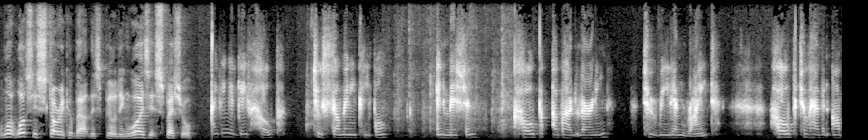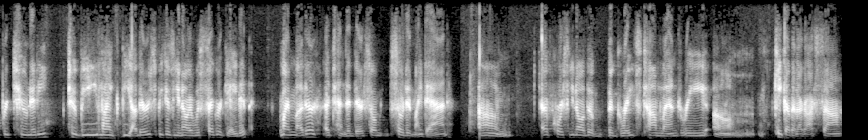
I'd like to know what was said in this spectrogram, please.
what what's historic about this building? Why is it special? I think it gave hope to so many people in mission, hope about learning to read and write, hope to have an opportunity to be like the others because you know it was segregated. My mother attended there, so so did my dad. Um, of course, you know the the greats Tom Landry, um, Kika de la Garza,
